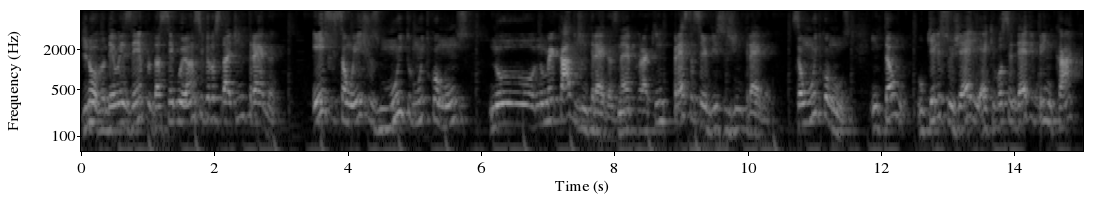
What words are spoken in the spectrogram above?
De novo, eu dei o exemplo da segurança e velocidade de entrega. Esses são eixos muito, muito comuns no, no mercado de entregas, né? Para quem presta serviços de entrega. São muito comuns. Então, o que ele sugere é que você deve brincar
